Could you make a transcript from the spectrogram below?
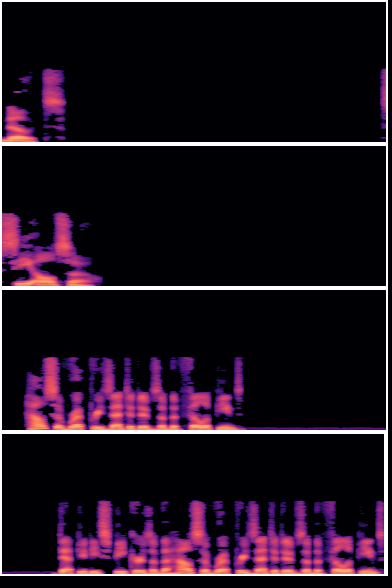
Notes. See also. House of Representatives of the Philippines. Deputy Speakers of the House of Representatives of the Philippines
